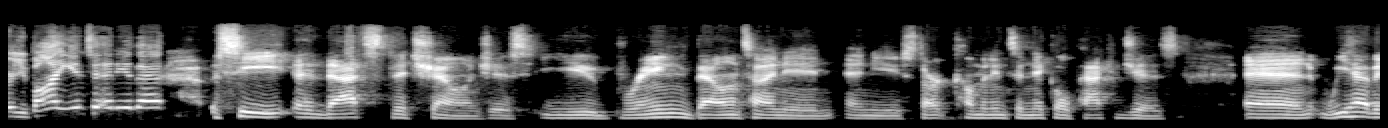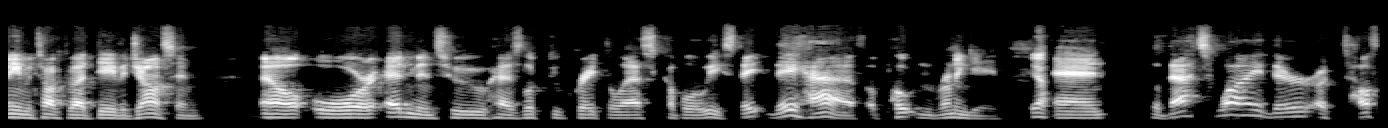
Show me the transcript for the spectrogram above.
are you buying into any of that? See, that's the challenge is you bring Ballentine in and you start coming into nickel packages. And we haven't even talked about David Johnson uh, or Edmonds, who has looked great the last couple of weeks. They they have a potent running game. Yeah. And so that's why they're a tough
